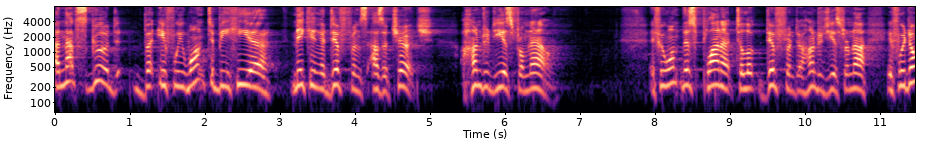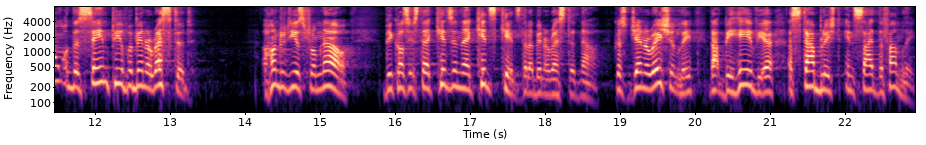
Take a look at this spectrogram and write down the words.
And that's good, but if we want to be here making a difference as a church a hundred years from now, if we want this planet to look different a hundred years from now, if we don't want the same people being arrested a hundred years from now, because it's their kids and their kids' kids that have been arrested now, because generationally that behavior established inside the family.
